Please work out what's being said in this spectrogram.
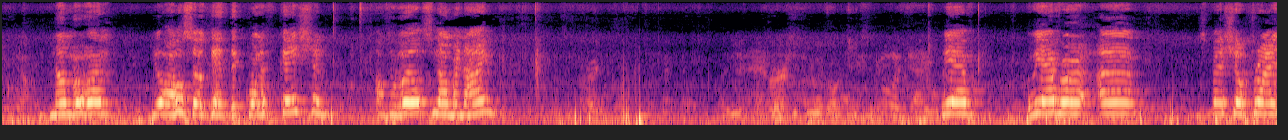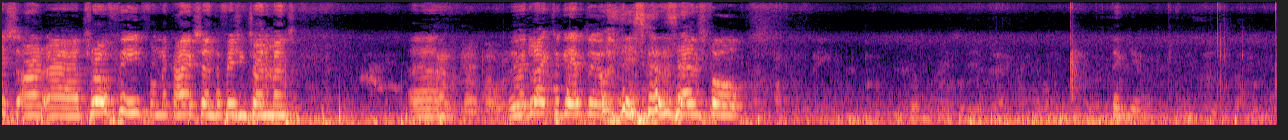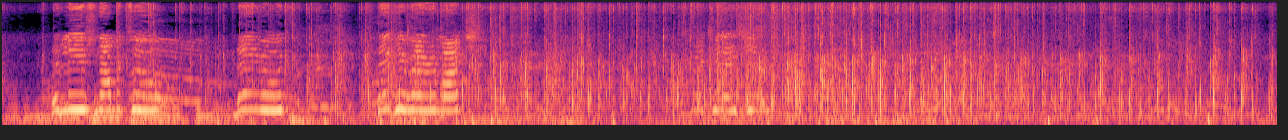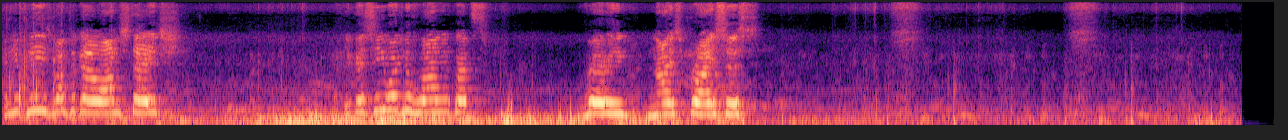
number one, you also get the qualification of the world's number nine. We have we have our uh, special prize, our uh, trophy from the kayak center fishing tournament. Um, we would like to give to his hands full. Thank you. It leaves number two, David. Thank you very much. Congratulations. If you please want to go on stage, you can see what you've won. You've got very nice prizes.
